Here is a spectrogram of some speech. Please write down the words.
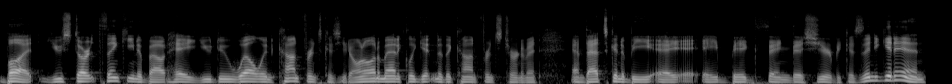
But you start thinking about, hey, you do well in conference because you don't automatically get into the conference tournament. And that's going to be a, a big thing this year because then you get in.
